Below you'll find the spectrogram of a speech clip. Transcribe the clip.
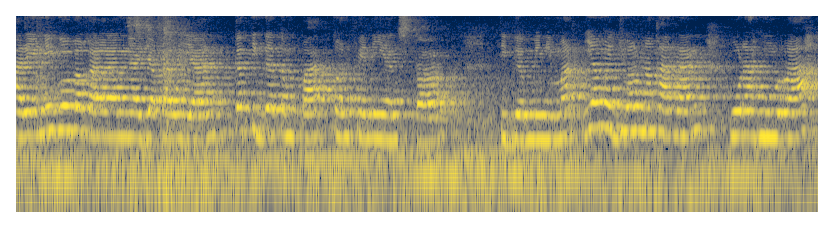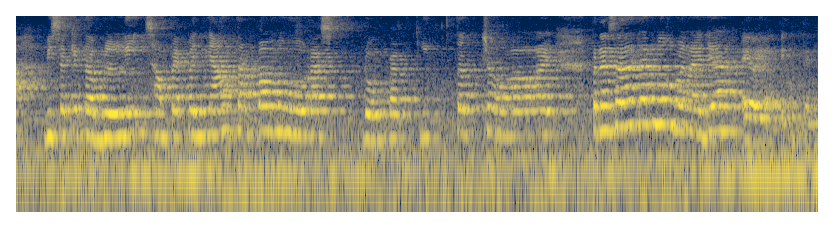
Hari ini gue bakalan ngajak kalian ke tiga tempat convenience store, tiga minimart yang ngejual makanan murah-murah, bisa kita beli sampai kenyang tanpa menguras dompet kita coy. Penasaran kan gue ke mana aja? Ayo, ayo ikutin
